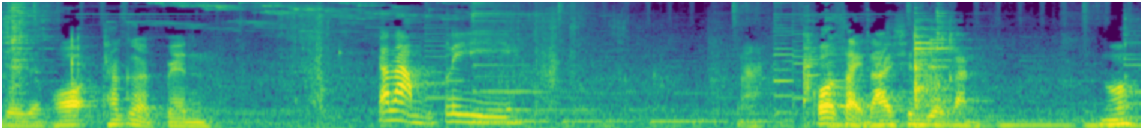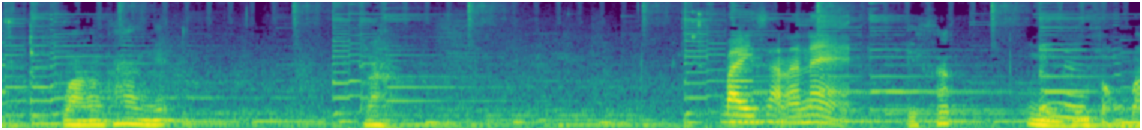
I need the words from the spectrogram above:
โดยเฉพาะถ้าเกิดเป็นกระหล่ำปลีนะก็ใส่ได้เช่นเดียวกันเนาะวางข้างๆอย่างนี้นะใบสาระแหน่ อีกสักหนึ่งถึงสองใบ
